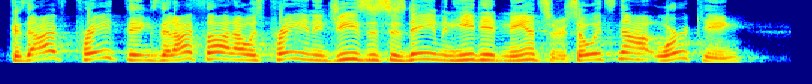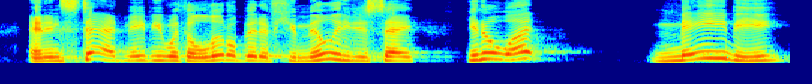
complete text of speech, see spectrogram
Because I've prayed things that I thought I was praying in Jesus' name and he didn't answer. So it's not working. And instead, maybe with a little bit of humility to say, you know what? Maybe,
